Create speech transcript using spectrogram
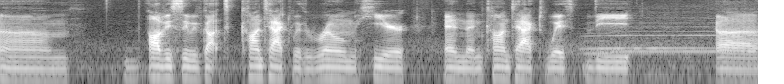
Um, obviously, we've got contact with Rome here, and then contact with the uh,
